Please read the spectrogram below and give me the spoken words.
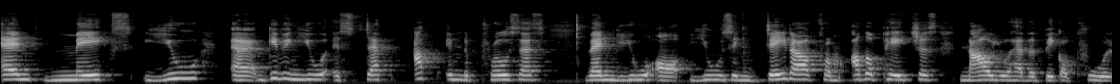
and makes you uh, giving you a step up in the process when you are using data from other pages now you have a bigger pool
